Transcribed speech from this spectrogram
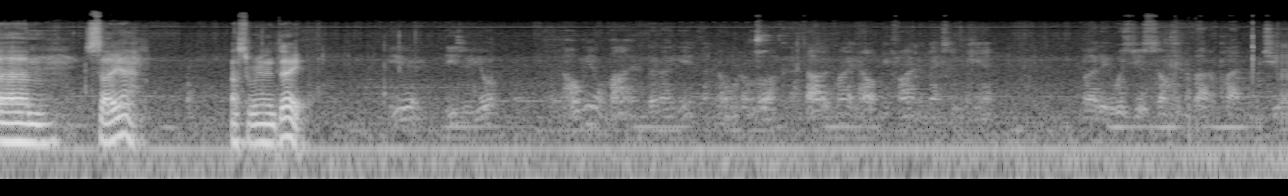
you out. Um. So yeah, that's what we're gonna do. Here, these are yours. I hope you don't mind, but I gave the note a look. I thought it might help me find the next of kin. But it was just something about a platinum chip.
